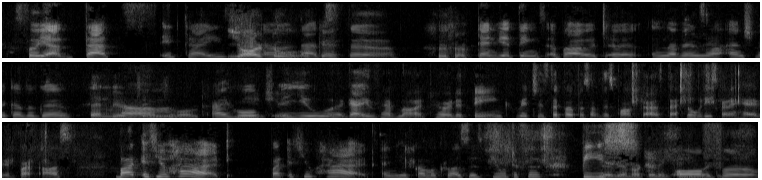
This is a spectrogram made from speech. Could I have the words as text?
So yeah, that's it, guys. Your Uh, too, that's okay. the ten weird things about uh, Lavya and Shivika the girl. 10 weird things Um, about I hope you guys have not heard a thing, which is the purpose of this podcast, that nobody's gonna hear it but us. But if you had, but if you had, and you've come across this beautiful piece we are not telling of uh,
